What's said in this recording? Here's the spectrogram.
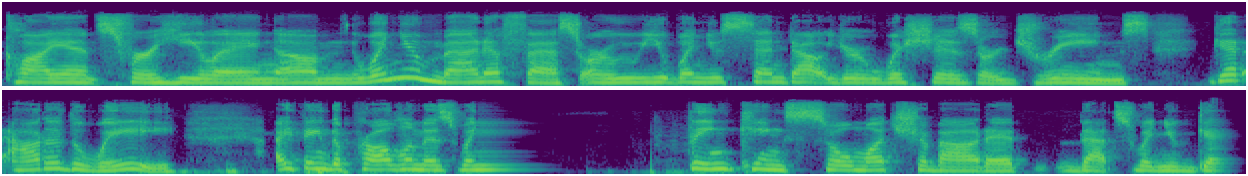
clients for healing. Um, when you manifest or you, when you send out your wishes or dreams, get out of the way. I think the problem is when you're thinking so much about it, that's when you get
